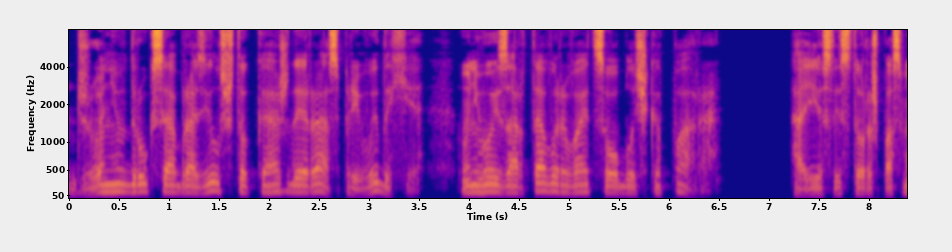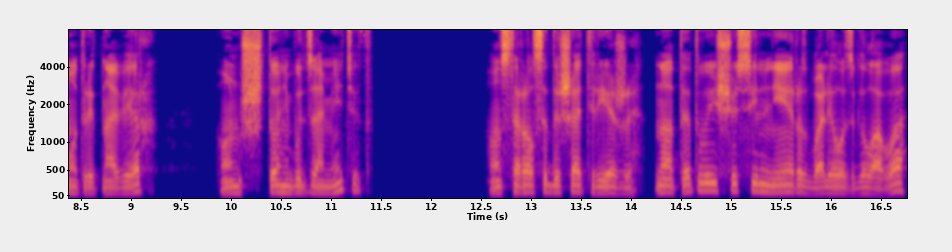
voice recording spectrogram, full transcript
Джонни вдруг сообразил, что каждый раз при выдохе у него изо рта вырывается облачко пара. А если сторож посмотрит наверх, он что-нибудь заметит? Он старался дышать реже, но от этого еще сильнее разболелась голова,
